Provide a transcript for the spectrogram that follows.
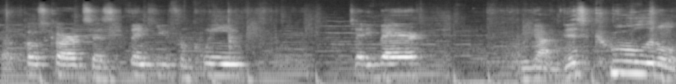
Got a postcard says thank you from Queen teddy bear. We got this cool little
